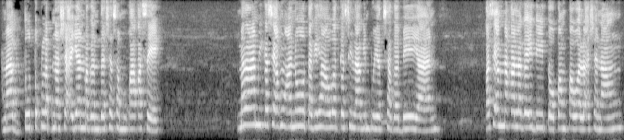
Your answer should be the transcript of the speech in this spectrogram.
magtutuklap na siya. Ayan, maganda siya sa mukha kasi marami kasi akong ano, tagihawat kasi laging puyat sa gabi yan. Kasi ang nakalagay dito, pampawala siya ng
